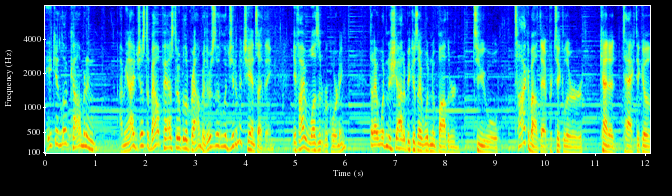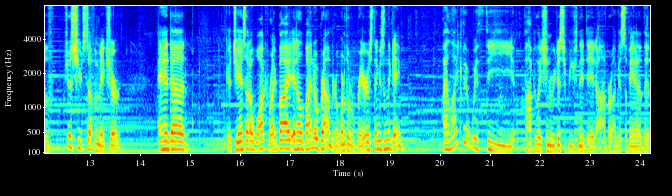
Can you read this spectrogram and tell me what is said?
it can look common and I mean, I just about passed over the brown, but there's a legitimate chance, I think, if I wasn't recording, that I wouldn't have shot it because I wouldn't have bothered to talk about that particular kind of tactic of just shoot stuff and make sure. And, uh, good chance that I walked right by an albino brown bear, one of the rarest things in the game. I like that with the population redistribution they did on Vurhonga Savanna, the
